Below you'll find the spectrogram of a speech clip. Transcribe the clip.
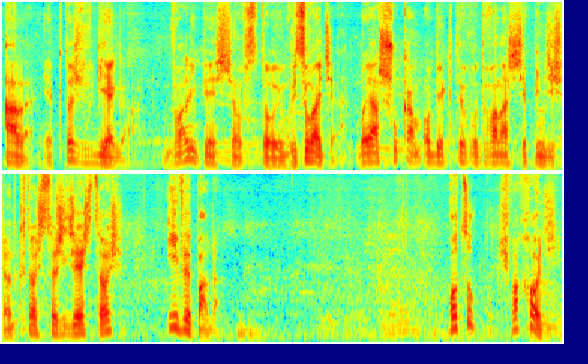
Ale jak ktoś wbiega, wali pięścią w stół i mówi, słuchajcie, bo ja szukam obiektywu 1250, ktoś coś gdzieś, coś i wypada. O co kuźwa chodzi?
